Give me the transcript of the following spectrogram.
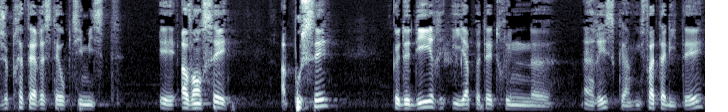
je préfère rester optimiste et avancer à pousser que de dire il y a peut-être un risque, une fatalité,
